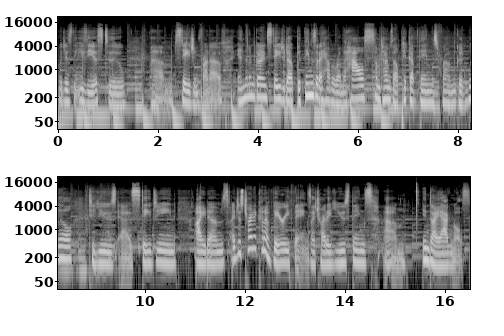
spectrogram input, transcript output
which is the easiest to um, stage in front of. And then I'm going to stage it up with things that I have around the house. Sometimes I'll pick up things from Goodwill to use as staging items. I just try to kind of vary things. I try to use things um, in diagonals.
